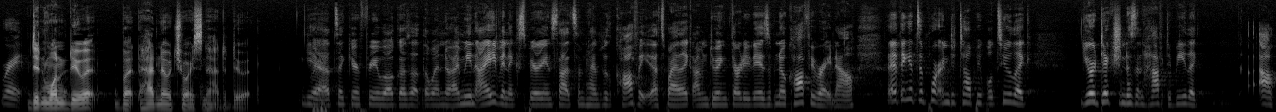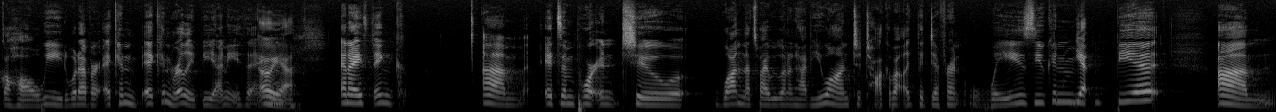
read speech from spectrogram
right Didn't want to do it, but had no choice and had to do it. Yeah, it's like your free will goes out the window. I mean, I even experience that sometimes with coffee. That's why like I'm doing 30 days of no coffee right now. And I think it's important to tell people too like your addiction doesn't have to be like alcohol, weed, whatever. It can it can really be anything. Oh, yeah. And I think um, it's important to one. That's why we want to have you on to talk about like the different ways you can Yep. be it. Um,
